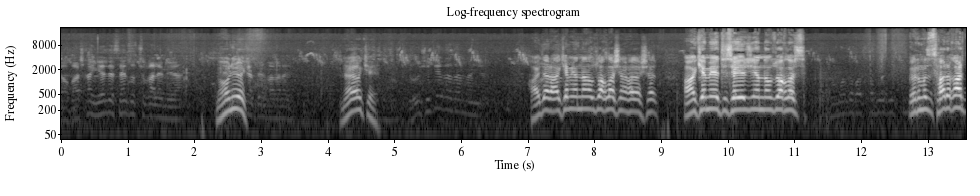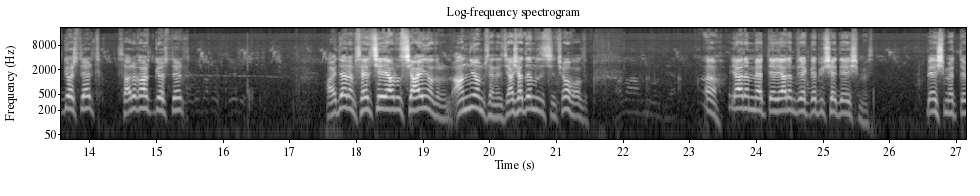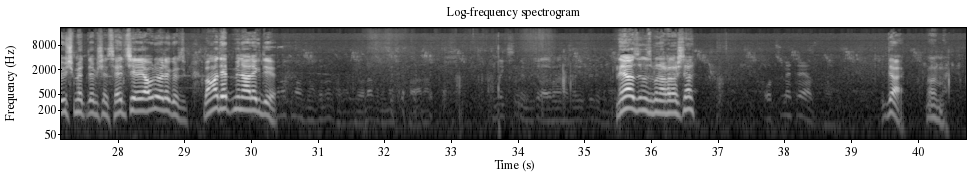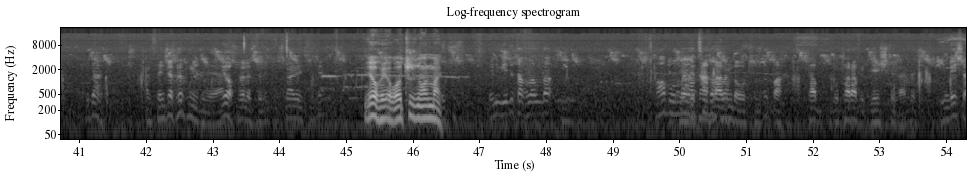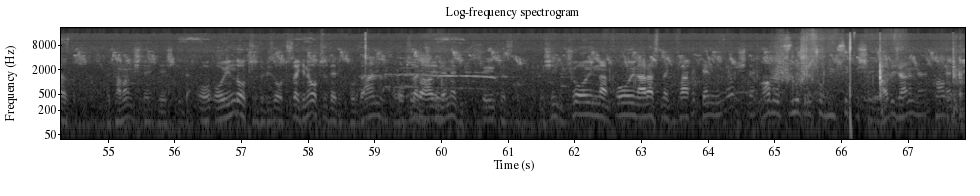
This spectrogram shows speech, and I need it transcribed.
Ya başkan gel de sen tut şu kalemi ya. Ne oluyor ki? Ne o ki? Haydar hakem yanından uzaklaşın arkadaşlar. Hakem heyeti seyirci yanından uzaklaşsın. Kırmızı sarı kart göster. Sarı kart göster. Haydar'ım serçe yavrusu şahin olur. Anlıyorum seni. Yaşadığımız için çok oldu. Ah, yarım metre, yarım direkle bir şey değişmez. 5 metre, 3 metre bir şey. Serçeye yavru öyle gözük. Bana da hep minare gidiyor. Ne yazdınız buna arkadaşlar? 30 metre yazdım. De, normal. Yani sence 40 mıydı ya? Yok. Böyle söyleyeyim. Yok yok 30 normal. Benim 7 taklalıda Abi onda Kendi yatsın da taklarının da 30'du. Bak tab bu tarafı geçti kardeş. 25 yazdım. E tamam işte geçti. de. O oyun da 30'du. Biz 30'a yine 30 dedik burada. Aynen. 30'a bir şey demedik. Şeyi kestim. E Şimdi şu oyunla o oyun arasındaki farkı kendin biliyor işte. Abi 30 metre çok yüksek bir şey. Hadi canım ya. Abi. Kendin.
